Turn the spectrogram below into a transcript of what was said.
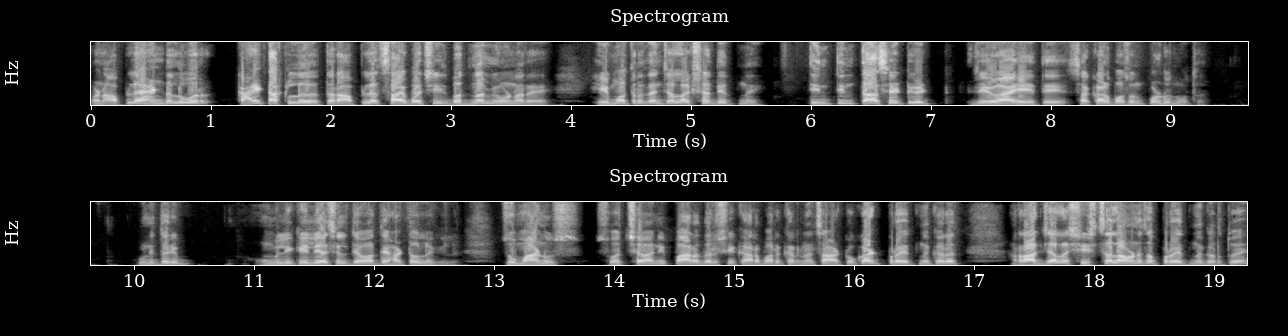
पण आपल्या हँडलवर काय टाकलं तर आपल्याच साहेबाची बदनामी होणार आहे हे मात्र त्यांच्या लक्षात येत नाही. तीन तीन तास हे ट्विट जे आहे ते सकाळपासून पडून होतं. कुणीतरी उंगली केली असेल तेव्हा ते हटवलं गेलं. जो माणूस स्वच्छ आणि पारदर्शी कारभार करण्याचा आटोकाट प्रयत्न करत राज्याला शिस्त लावण्याचा प्रयत्न करतोय.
